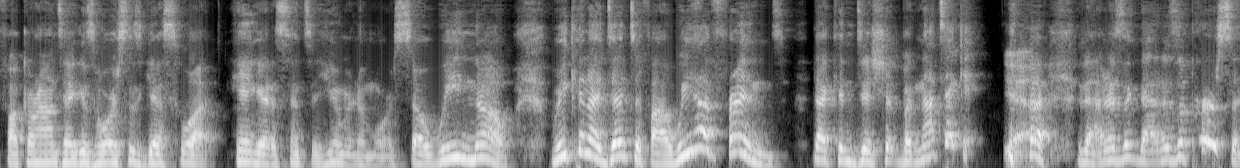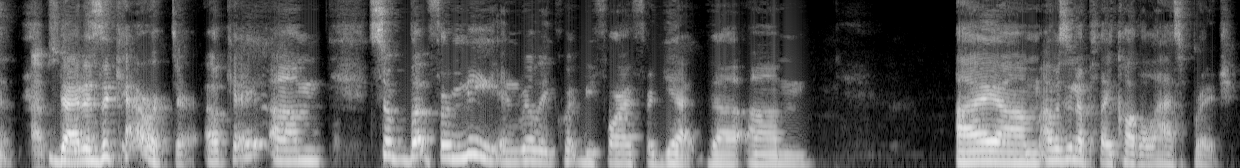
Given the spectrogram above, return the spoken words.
fuck around, take his horses. Guess what? He ain't got a sense of humor no more. So we know we can identify. We have friends that can dish it, but not take it. Yeah. that is a that is a person Absolutely. that is a character okay um so but for me and really quick before i forget the um i um i was in a play called the last bridge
